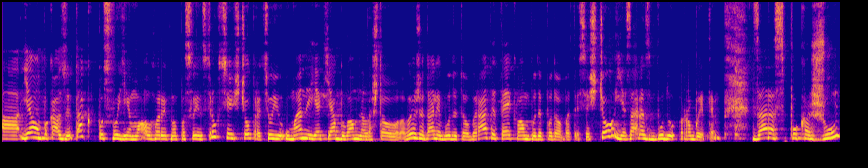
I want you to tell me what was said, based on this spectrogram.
А я вам показую так по своєму алгоритму, по своїй інструкції, що працює у мене, як я би вам налаштовувала. Ви вже далі будете обирати те, як вам буде подобатися. Що я зараз буду робити? Зараз покажу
